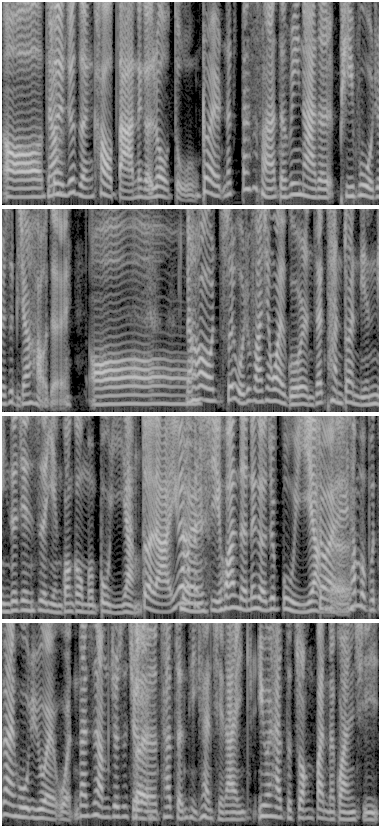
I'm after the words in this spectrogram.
哦，所以就只能靠打那个肉毒。对，那但是反而 Davina 的皮肤我觉得是比较好的，欸，哦。然后所以我就发现外国人在判断年龄这件事的眼光跟我们不一样。对啦，因为他们喜欢的那个就不一样。对，他们不在乎鱼尾纹，但是他们就是觉得他整体看起来，因为他的装扮的关系，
